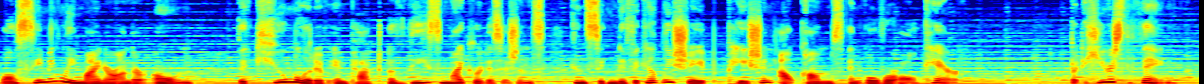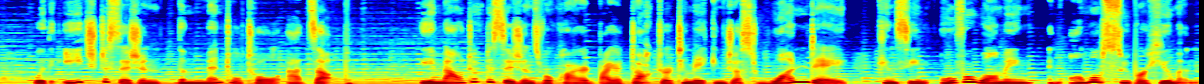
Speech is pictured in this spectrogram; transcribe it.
While seemingly minor on their own, the cumulative impact of these micro decisions can significantly shape patient outcomes and overall care. But here's the thing with each decision, the mental toll adds up. The amount of decisions required by a doctor to make in just one day can seem overwhelming and almost superhuman.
